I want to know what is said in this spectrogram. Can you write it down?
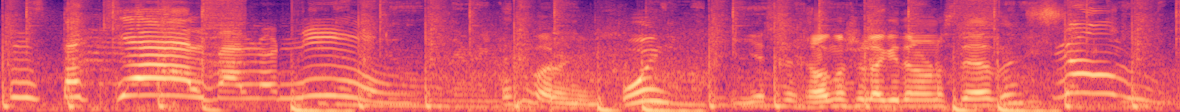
תסתכל, בלונים. איפה בלונים? אוי! יש לך עוד משהו להגיד על הנושא הזה? שום איזה?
